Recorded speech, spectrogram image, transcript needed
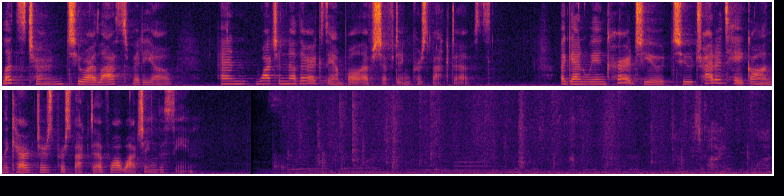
Let's turn to our last video and watch another example of shifting perspectives. Again, we encourage you to try to take on the character's perspective while watching the scene. It's fine. Come on.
